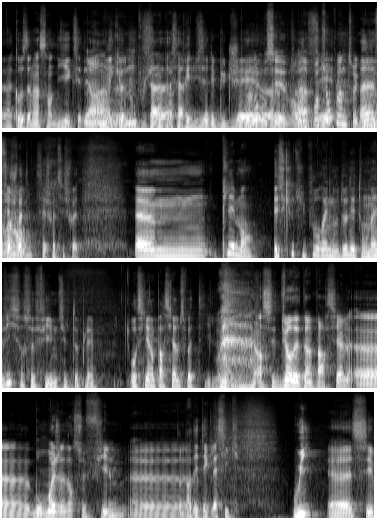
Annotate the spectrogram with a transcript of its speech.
euh, à cause d'un incendie, etc. Non, et que non plus, ça, réduisait les budgets. Non, euh, on apprend toujours plein de trucs. Ouais, mais c'est chouette, c'est chouette, c'est chouette. Euh, Clément, est-ce que tu pourrais nous donner ton avis sur ce film, s'il te plaît? Aussi impartial soit-il. Alors c'est dur d'être impartial. Euh, bon, moi j'adore ce film. Euh, Ça part tes classiques? Oui, euh, c'est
